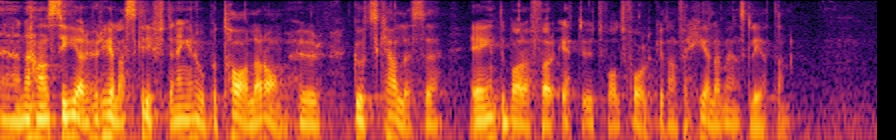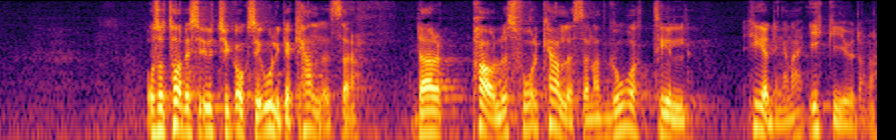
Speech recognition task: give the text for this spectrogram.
Eh, när han ser hur hela skriften hänger ihop och talar om hur Guds kallelse är inte bara för ett utvalt folk utan för hela mänskligheten. Och så tar det sig uttryck också i olika kallelser. Där Paulus får kallelsen att gå till hedningarna, icke-judarna.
